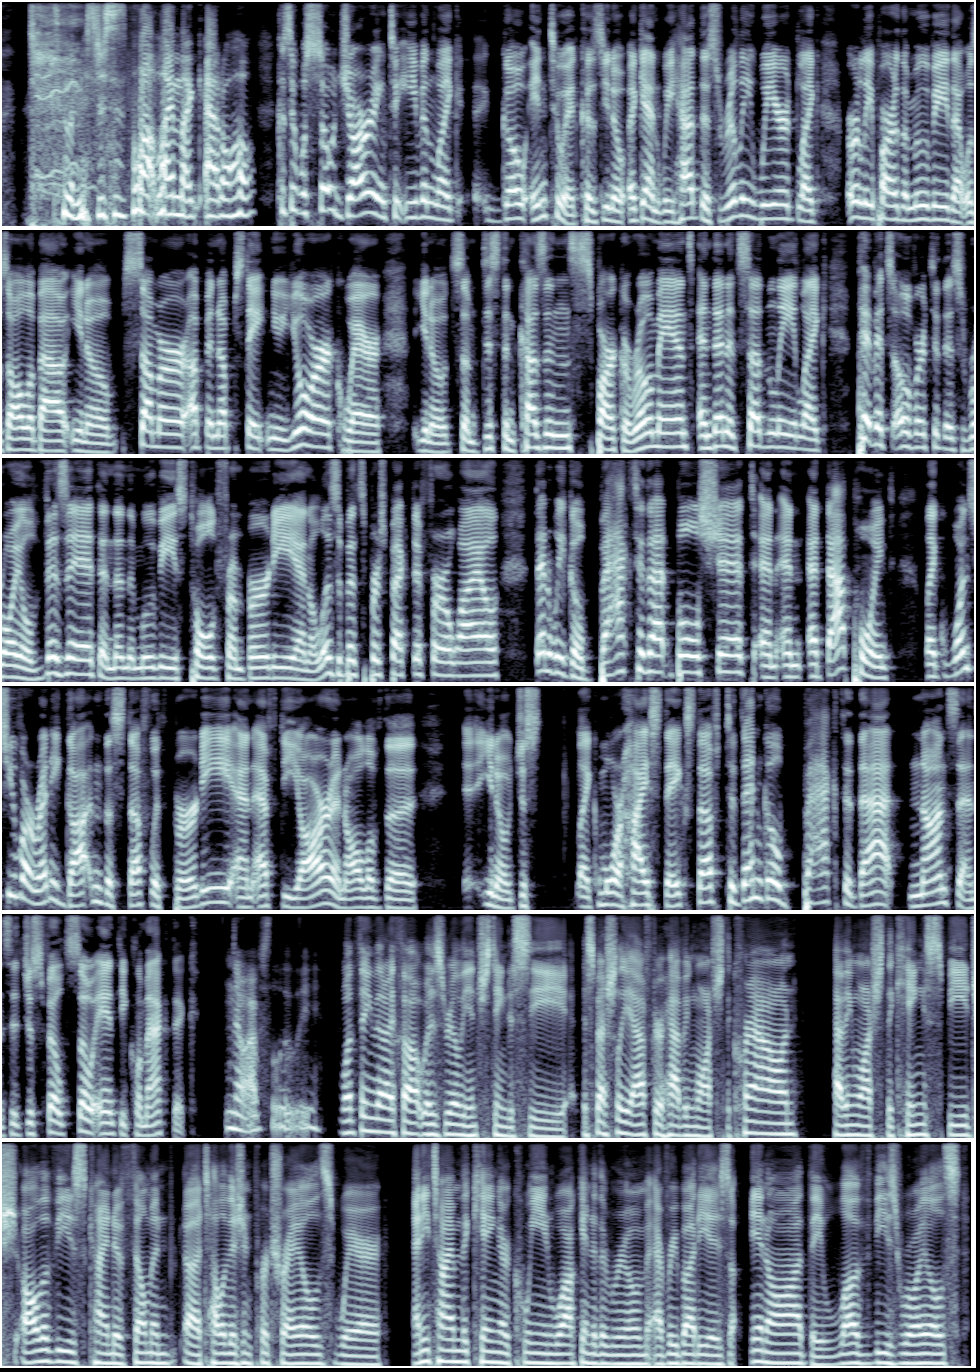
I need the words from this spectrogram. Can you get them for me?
to the mistress's plotline like at all. because it was so jarring to even like go into it because you know again we had this really weird like early part of the movie that was all about you know summer up in upstate new york where you know some distant cousins spark a romance and then it suddenly like pivots over to this royal visit and then the movie is told from Bertie and Elizabeth's perspective for a while then we go back to that bullshit and and at that point like once you've already gotten the stuff with Bertie and FDR and all of the eh, you know just like more high stakes stuff to then go back to that nonsense it just felt so anticlimactic No, absolutely. One thing that I thought was really interesting to see, especially after having watched The Crown, having watched The King's Speech, all of these kind of film and uh, television portrayals where anytime the king or queen walk into the room, everybody is in awe. They love these royals.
